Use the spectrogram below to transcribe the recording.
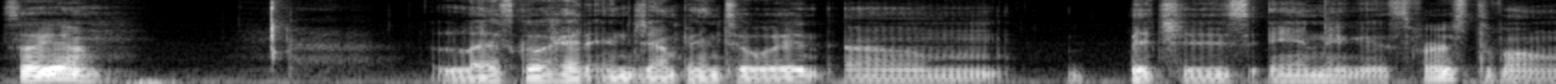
so yeah, let's go ahead and jump into it, um, bitches and niggas. First of all,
